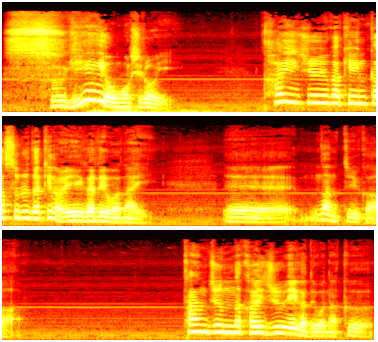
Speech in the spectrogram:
すげえ面白い。怪獣が喧嘩するだけの映画ではない。えー、なんというか、単純な怪獣映画ではなく、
